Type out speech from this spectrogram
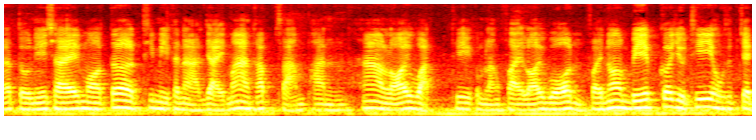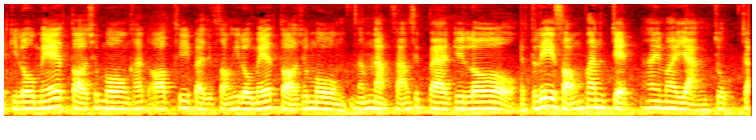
และตัวนี้ใช้มอเตอร์ที่มีขนาดใหญ่มากครับ 3,500 วัตต์ ที่กำลังไฟ 100 โวลต์ไฟนอลบีฟก็อยู่ที่ 67 กิโลเมตรต่อชั่วโมง คัตออฟที่ 82 กิโลเมตรต่อชั่วโมง น้ำหนัก 38 กิโล แบตเตอรี่ 2,007 ให้มาอย่างจุใจ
